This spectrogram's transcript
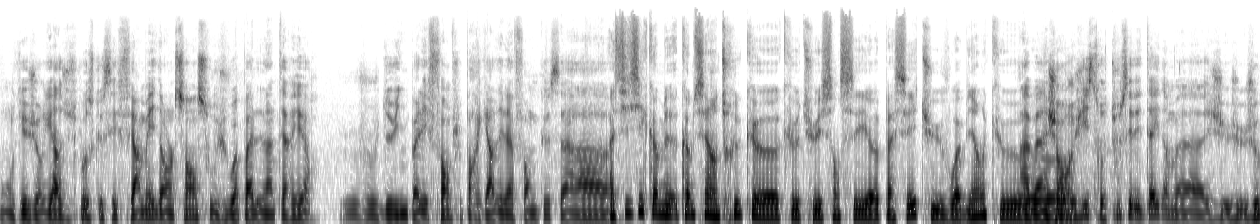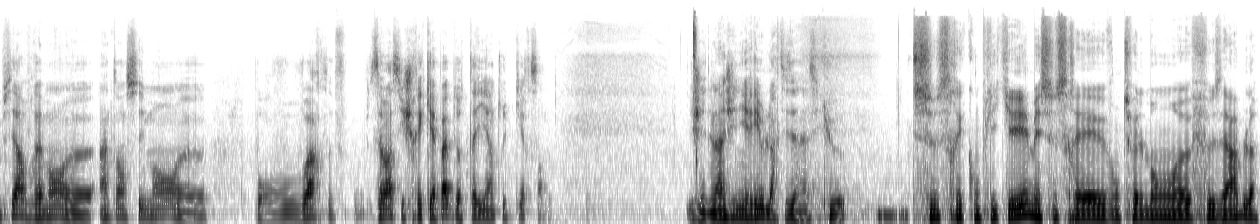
Bon, ok, je regarde. Je suppose que c'est fermé dans le sens où je vois pas l'intérieur. Je, je devine pas les formes. Je peux pas regarder la forme que ça a. Ah si si, comme comme c'est un truc euh, que tu es censé euh, passer, tu vois bien que. Ah bah euh, j'enregistre tous ces détails dans ma. J'observe vraiment intensément pour voir, savoir si je serais capable de tailler un truc qui ressemble. J'ai de l'ingénierie ou de l'artisanat si tu veux. ce serait compliqué, mais ce serait éventuellement faisable.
